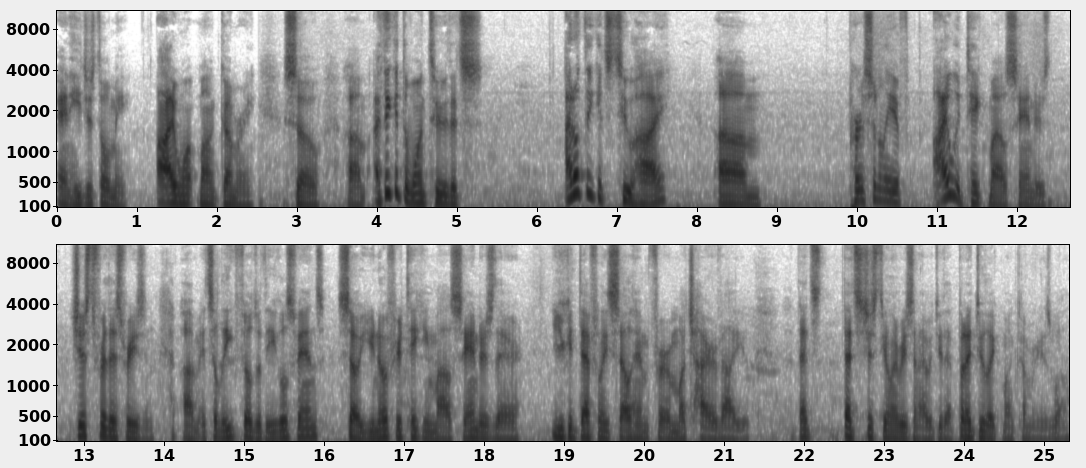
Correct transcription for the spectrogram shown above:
and he just told me I want Montgomery. So um, I think at the one two, that's I don't think it's too high. Um, personally, if I would take Miles Sanders just for this reason. Um, it's a league filled with Eagles fans, so you know if you're taking Miles Sanders there, you could definitely sell him for a much higher value. That's that's just the only reason I would do that. But I do like Montgomery as well.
